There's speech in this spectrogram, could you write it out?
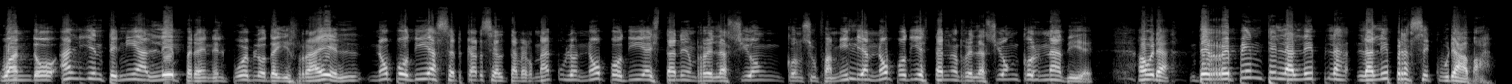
cuando alguien tenía lepra en el pueblo de Israel, no podía acercarse al tabernáculo, no podía estar en relación con su familia, no podía estar en relación con nadie. Ahora, de repente la lepra, la lepra se curaba.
